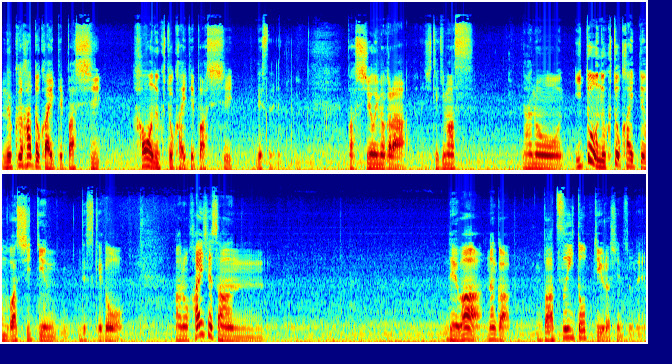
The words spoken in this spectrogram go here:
抜く歯と書いて抜歯、歯を抜くと書いて抜歯ですね。抜歯を今からしてきます。あの、糸を抜くと書いても抜歯って言うんですけど、あの、歯医者さんでは、なんか、バツ糸っていうらしいんですよね。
